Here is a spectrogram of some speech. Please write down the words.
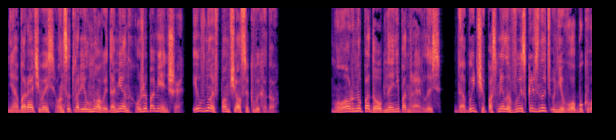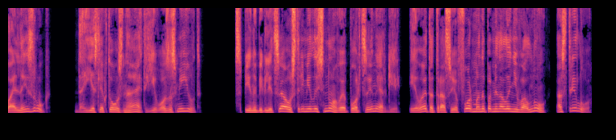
Не оборачиваясь, он сотворил новый домен, уже поменьше, и вновь помчался к выходу. Морну подобное не понравилось. Добыча посмела выскользнуть у него буквально из рук. Да если кто узнает, его засмеют. В спину беглеца устремилась новая порция энергии, и в этот раз ее форма напоминала не волну, а стрелу.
